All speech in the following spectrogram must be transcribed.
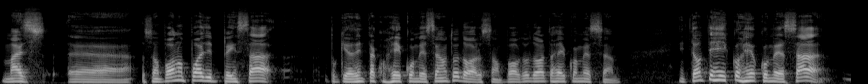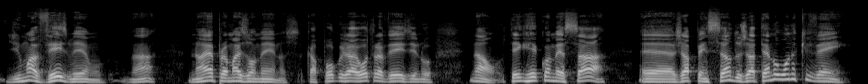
mas uh, o São Paulo não pode pensar, porque a gente está recomeçando toda hora, o São Paulo toda hora está recomeçando. Então tem que recomeçar de uma vez mesmo, né? Não é para mais ou menos. Daqui a pouco já é outra vez de novo. Não, tem que recomeçar é, já pensando já até no ano que vem.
